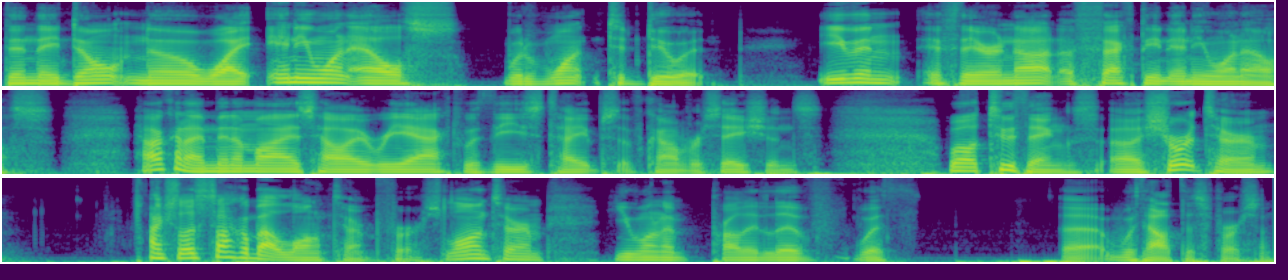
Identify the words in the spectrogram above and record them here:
then they don't know why anyone else would want to do it, even if they are not affecting anyone else. How can I minimize how I react with these types of conversations? Well, two things. Uh, short term, actually, let's talk about long term first. Long term, you want to probably live with uh, without this person,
